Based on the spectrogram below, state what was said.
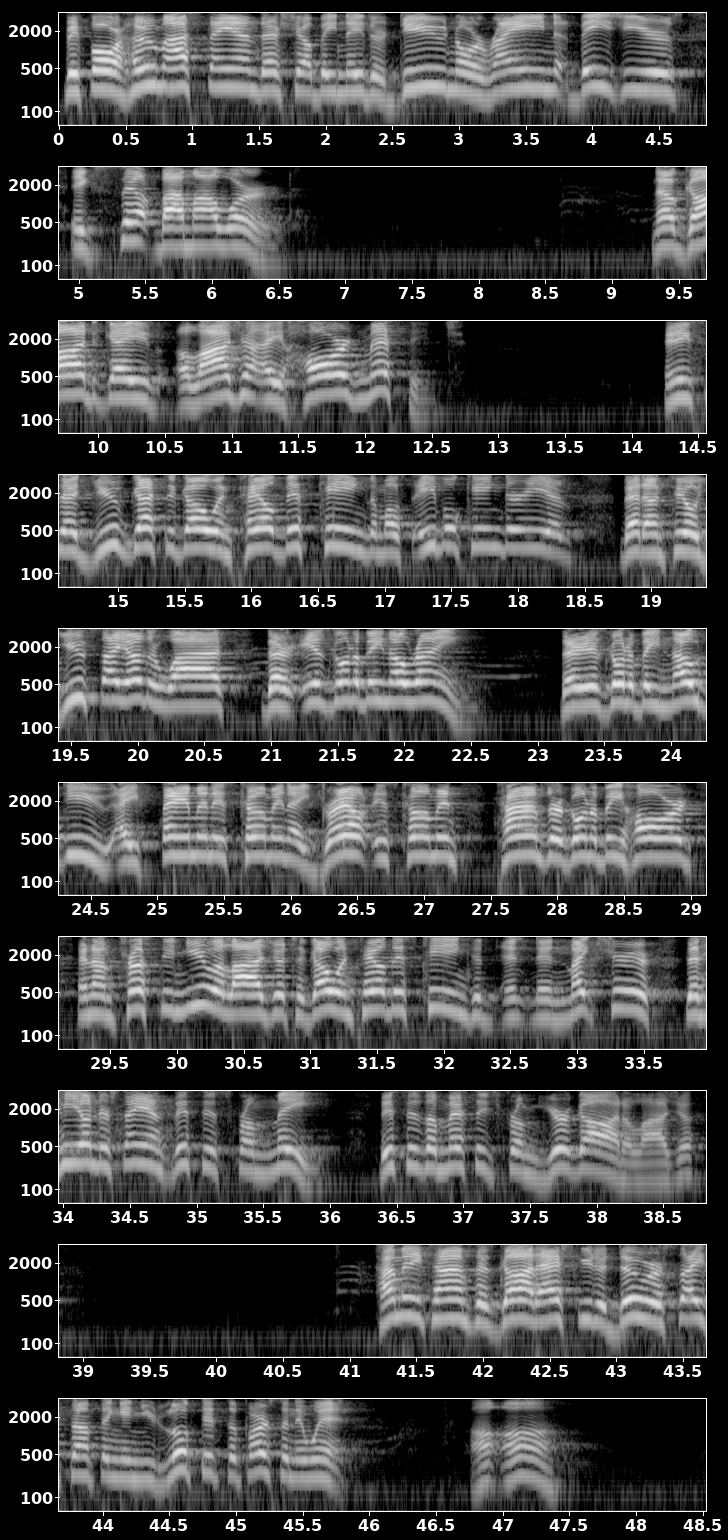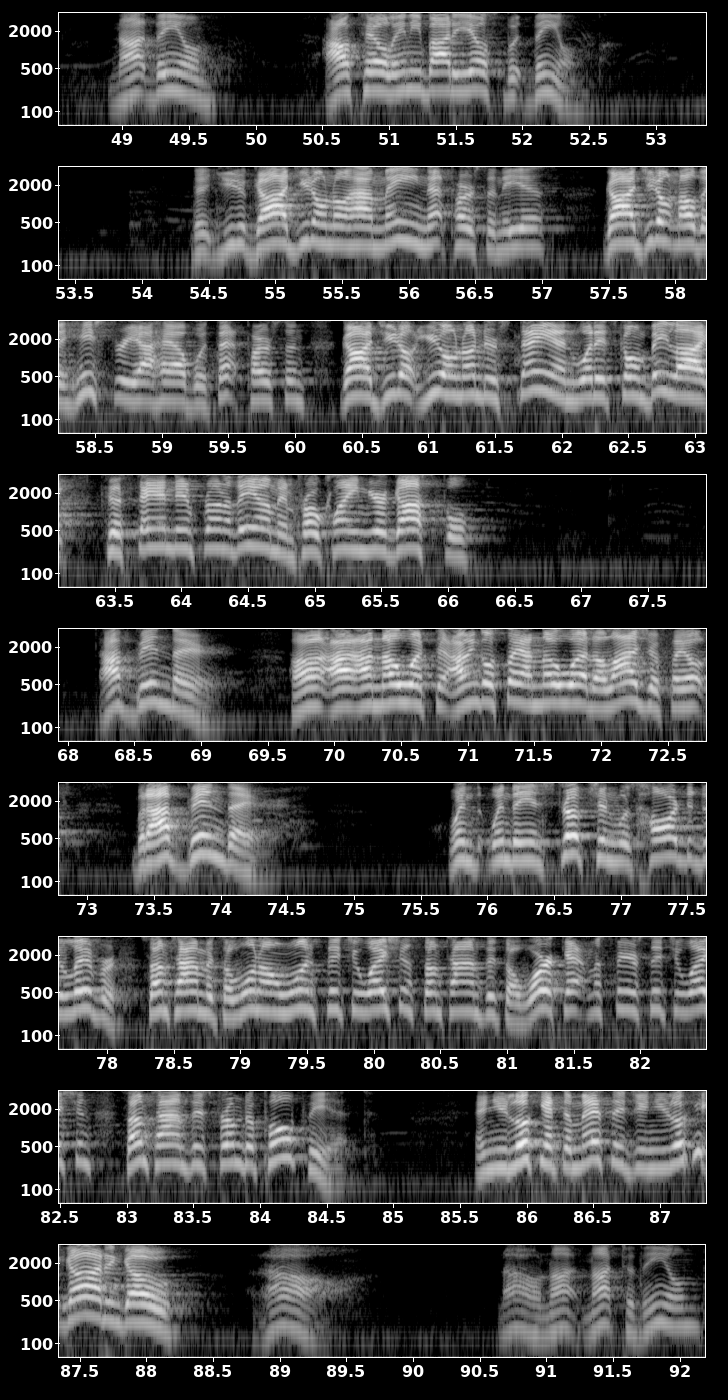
before whom I stand, there shall be neither dew nor rain these years except by my word. Now, God gave Elijah a hard message. And he said, You've got to go and tell this king, the most evil king there is, that until you say otherwise, there is going to be no rain. There is going to be no dew. A famine is coming, a drought is coming, times are going to be hard, and I'm trusting you, Elijah, to go and tell this king to, and, and make sure that he understands this is from me. This is a message from your God, Elijah. How many times has God asked you to do or say something and you looked at the person and went, uh uh-uh, uh, not them. I'll tell anybody else but them. That you, God, you don't know how mean that person is. God, you don't know the history I have with that person. God, you don't, you don't understand what it's going to be like to stand in front of them and proclaim your gospel. I've been there. I, I know what, the, I ain't going to say I know what Elijah felt, but I've been there. When, when the instruction was hard to deliver, sometimes it's a one on one situation, sometimes it's a work atmosphere situation, sometimes it's from the pulpit. And you look at the message and you look at God and go, No, no, not, not to them.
